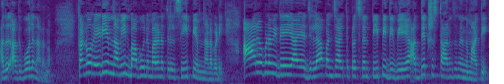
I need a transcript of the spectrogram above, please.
അത് അതുപോലെ നടന്നു. Kannur A D M Naveen ബാബുവിന്റെ മരണത്തിൽ സി പി എം നടപടി. ആരോപണ വിധേയയായ ജില്ലാ പഞ്ചായത്ത് പ്രസിഡന്റ് പി പി ദിവ്യയെ അധ്യക്ഷ സ്ഥാനത്ത് നിന്ന് മാറ്റി.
